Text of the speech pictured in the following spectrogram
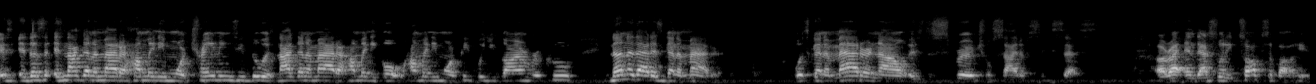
It's, it doesn't. It's not gonna matter how many more trainings you do. It's not gonna matter how many go, how many more people you go and recruit. None of that is gonna matter. What's gonna matter now is the spiritual side of success. All right, and that's what he talks about here.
